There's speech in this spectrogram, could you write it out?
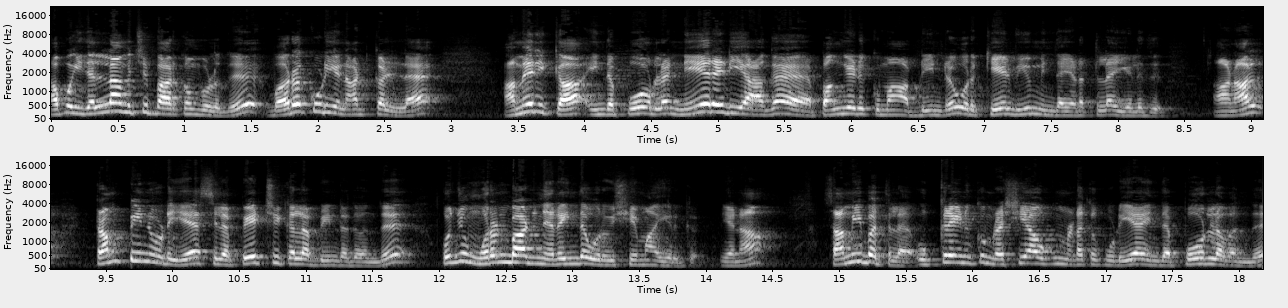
அப்போ இதெல்லாம் வச்சு பார்க்கும் பொழுது வரக்கூடிய நாட்களில் அமெரிக்கா இந்த போரில் நேரடியாக பங்கெடுக்குமா அப்படின்ற ஒரு கேள்வியும் இந்த இடத்துல எழுது. ஆனால் ட்ரம்பினுடைய சில பேச்சுக்கள் அப்படின்றது வந்து கொஞ்சம் முரண்பாடு நிறைந்த ஒரு விஷயமா இருக்குது ஏன்னா சமீபத்தில் உக்ரைனுக்கும் ரஷ்யாவுக்கும் நடக்கக்கூடிய இந்த போரில் வந்து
